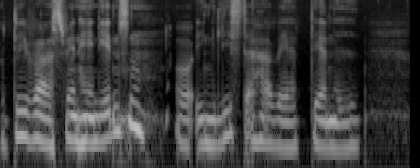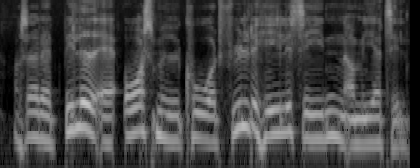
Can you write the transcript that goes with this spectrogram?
Og det var Svend Hagen Jensen og Inge Lis, der har været dernede. Og så er der et billede af årsmødekoret, fyldte hele scenen og mere til.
